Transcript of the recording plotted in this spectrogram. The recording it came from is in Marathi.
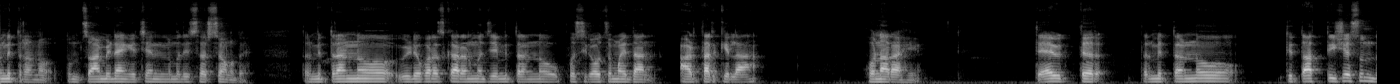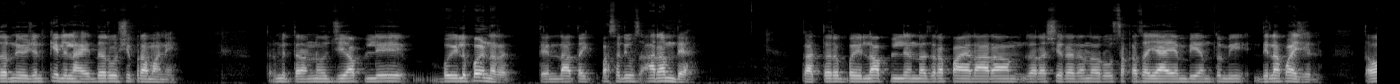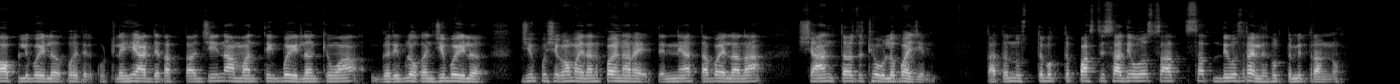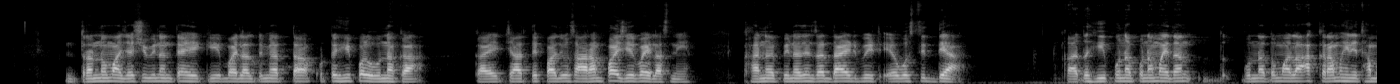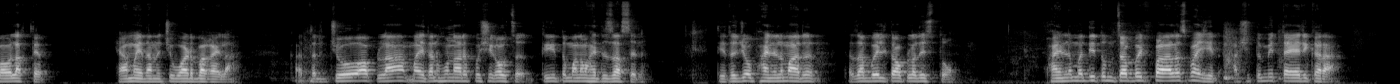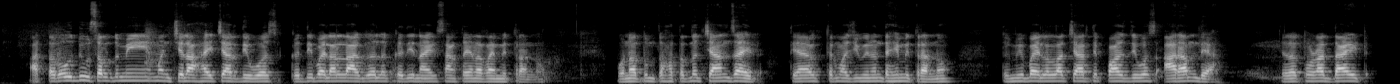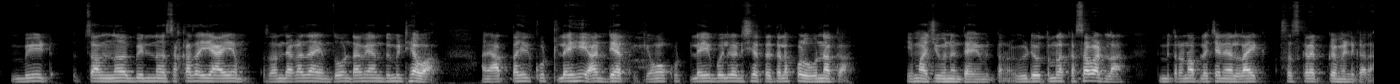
मित्रांनो तुमचं आम्ही डांगे चॅनलमध्ये सर सांगतो आहे तर मित्रांनो व्हिडिओ करायचं कारण म्हणजे मित्रांनो पुसेगावचं मैदान आठ तारखेला होणार आहे. त्या विक्तर तर मित्रांनो तिथं अतिशय सुंदर नियोजन केलेलं आहे दरवर्षीप्रमाणे. तर मित्रांनो जे आपले बैल पळणार आहेत त्यांना आता एक पाच सहा दिवस आराम द्या. का तर बैल आपल्याला जरा पायाला आराम जरा शरीराला रोज सकाळचा व्यायाम बियाम तुम्ही दिला पाहिजे. तेव्हा आपली बैलं पळतील कुठल्याही अड्ड्यात आत्ता जी नामांतिक बैलं किंवा गरीब लोकांची बैलं जी पुशेगाव मैदान पळणार आहे त्यांनी आत्ता बैलाला शांतच ठेवलं पाहिजे. का तर नुसतं फक्त पाच ते सहा दिवस सात सात दिवस राहिले फक्त मित्रांनो. मित्रांनो माझी अशी विनंती आहे की बैलाला तुम्ही आत्ता कुठंही पळवू नका. काय चार ते पाच दिवस आराम पाहिजे बैलासनी. खाणं पिणं त्यांचा डाएट बीट व्यवस्थित द्या. का तर ही पुन्हा पुन्हा मैदान पुन्हा तुम्हाला अकरा महिने थांबावं लागतात. ह्या मैदानाची वाट बघायला. का तर जो आपला मैदान होणार आहे पुशेगावचं ती तुम्हाला माहीतच असेल. तिथं जो फायनल मारत त्याचा बैल टॉपला दिसतो. फायनलमध्ये तुमचा बैल पळालाच पाहिजे अशी तुम्ही तयारी करा. आता रोज दिवसाला तुम्ही मंचेला हाय चार दिवस कधी बैलाला लागल कधी नाही सांगता येणार नाही मित्रांनो. पुन्हा तुमचा हातातनं चान्स जाईल त्या तर माझी विनंती आहे मित्रांनो. तुम्ही बैलाला चार ते पाच दिवस आराम द्या. त्याला थोडा डाईट बीट चालणं बिलणं सकाळचा व्यायाम संध्याकाळचा व्यायाम दोन टाईम व्यायाम तुम्ही ठेवा. आणि आत्ताही कुठल्याही अड्ड्यात किंवा कुठल्याही बैलगाडी शेतात त्याला पळवू नका. ही माझी विनंती आहे मित्रांनो. व्हिडिओ तुम्हाला कसा वाटला? तर मित्रांनो आपल्या चॅनल लाईक सबस्क्राईब कमेंट करा.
